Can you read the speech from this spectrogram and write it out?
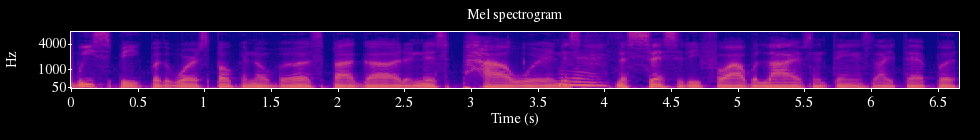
we speak, but the word spoken over us by God and this power and this Yes. necessity for our lives and things like that. But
